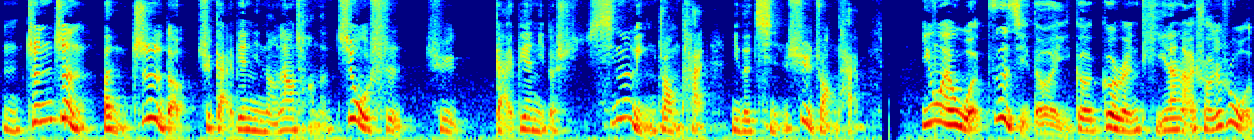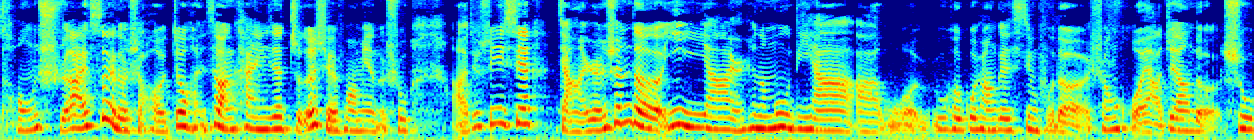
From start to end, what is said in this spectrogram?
嗯真正本质的去改变你能量场的，就是去改变你的心灵状态、你的情绪状态。因为我自己的一个个人体验来说，就是我从十来岁的时候就很喜欢看一些哲学方面的书，啊，就是一些讲人生的意义呀、人生的目的呀，啊，我如何过上更幸福的生活呀这样的书。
